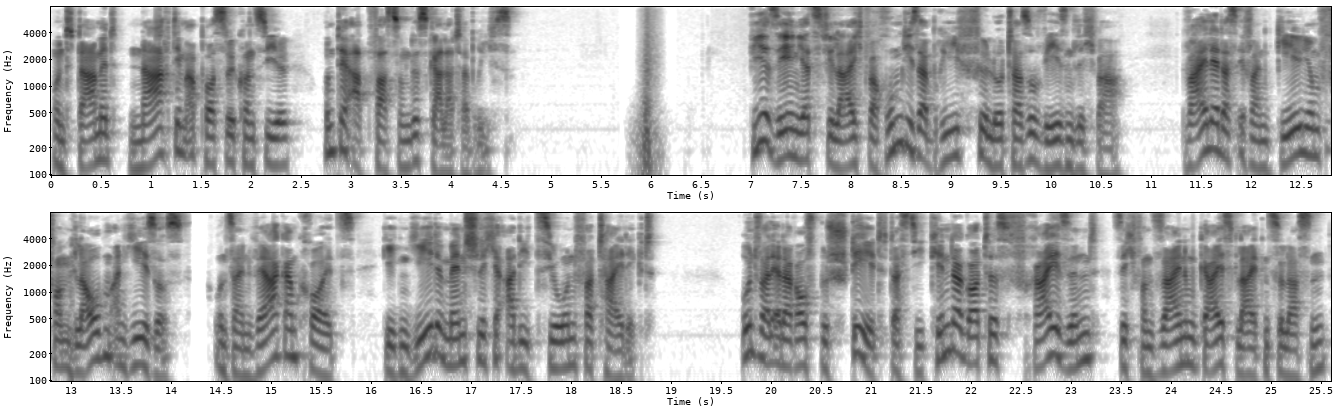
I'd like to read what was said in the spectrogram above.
und damit nach dem Apostelkonzil und der Abfassung des Galaterbriefs. Wir sehen jetzt vielleicht, warum dieser Brief für Luther so wesentlich war. Weil er das Evangelium vom Glauben an Jesus und sein Werk am Kreuz gegen jede menschliche Addition verteidigt. Und weil er darauf besteht, dass die Kinder Gottes frei sind, sich von seinem Geist leiten zu lassen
